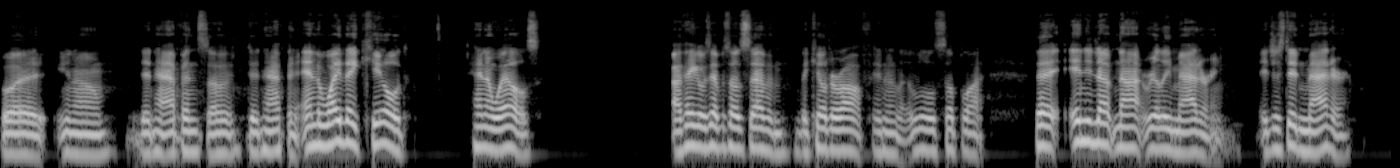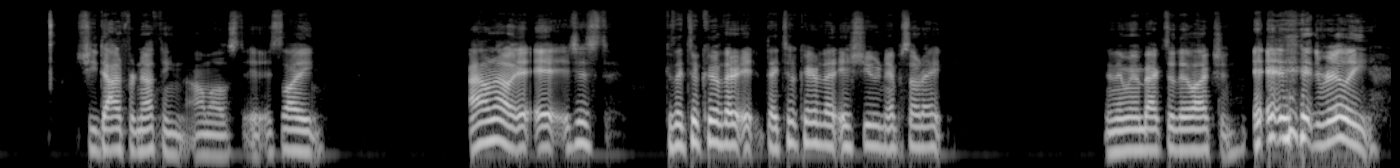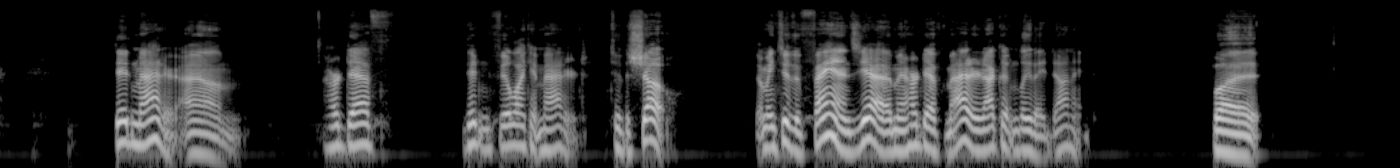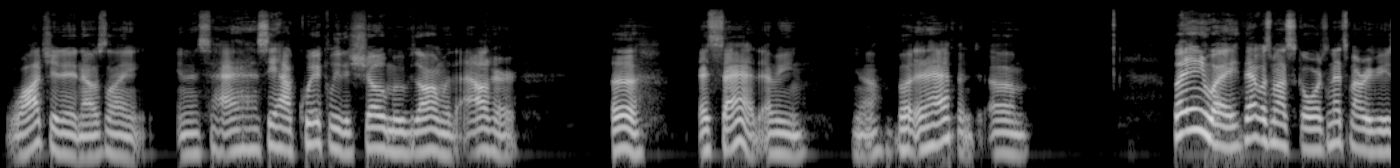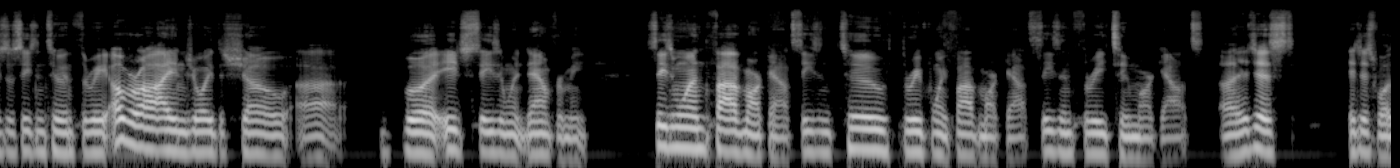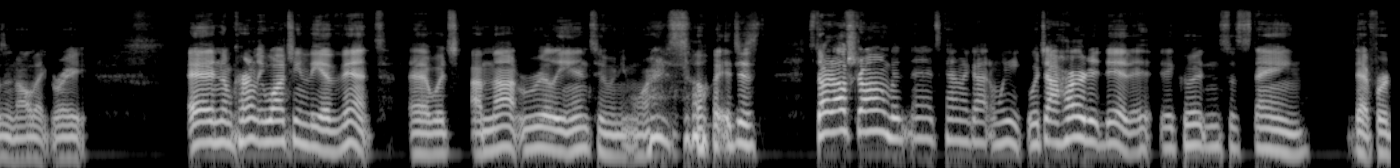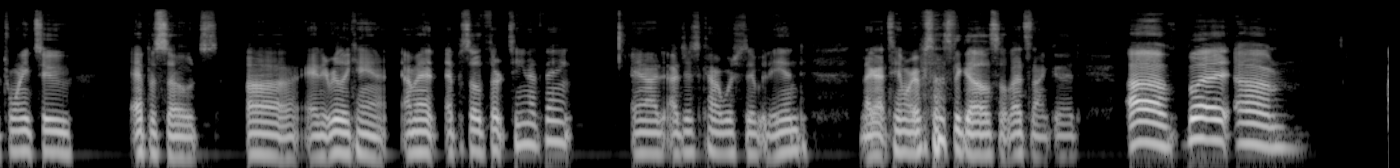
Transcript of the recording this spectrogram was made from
but you know, didn't happen, so it didn't happen. And the way they killed Hannah Wells, I think it was episode seven. They killed her off in a, a little subplot that ended up not really mattering. It just didn't matter. She died for nothing almost. It, it's like I don't know. It, it, it just because they took care of their they took care of that issue in episode eight, and they went back to the election. It, it, it really didn't matter. Um, her death didn't feel like it mattered to the show. I mean, to the fans, yeah. I mean, her death mattered, and I couldn't believe they'd done it. But watching it, and I was like, and I see how quickly the show moves on without her. Ugh, it's sad. I mean, you know, but it happened. Um, but anyway, that was my scores, and that's my reviews of season two and three. Overall, I enjoyed the show, uh, but each season went down for me. Season one, five markouts. Season two, 3.5 markouts. Season three, two markouts. Uh, it just, it just wasn't all that great. And I'm currently watching the event, uh, which I'm not really into anymore. So it just started off strong, but eh, it's kind of gotten weak, which I heard it did. It, it couldn't sustain that for 22 episodes. Uh, and it really can't. I'm at episode 13, I think, and I, I just kind of wish it would end. And I got 10 more episodes to go, so that's not good. Uh, but um,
